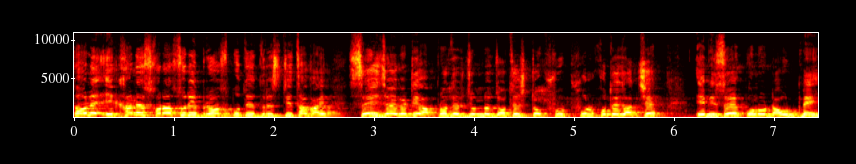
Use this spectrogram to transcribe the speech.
তাহলে এখানে সরাসরি বৃহস্পতির দৃষ্টি থাকায় সেই জায়গাটি আপনাদের জন্য যথেষ্ট ফ্রুটফুল হতে যাচ্ছে, এ বিষয়ে কোনো ডাউট নেই।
